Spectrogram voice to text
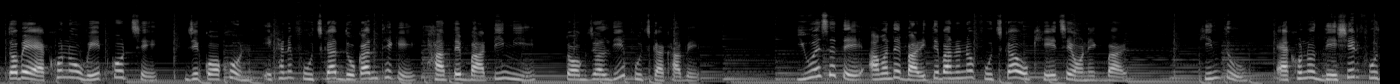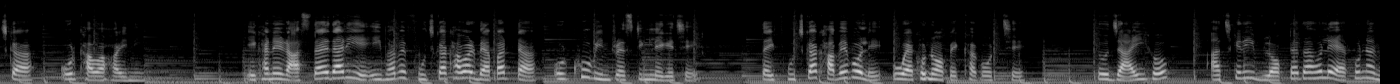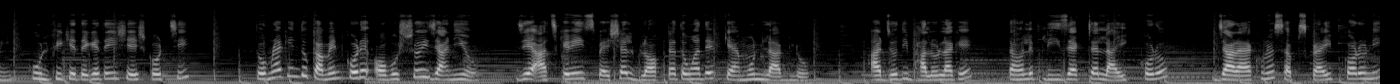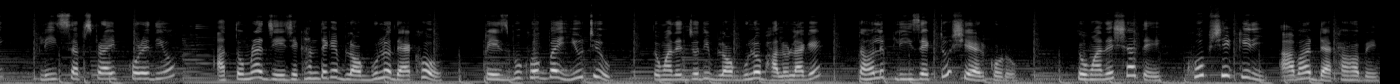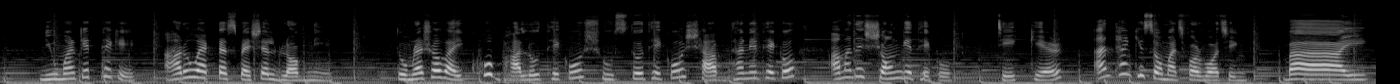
তবে এখনও ওয়েট করছে যে কখন এখানে ফুচকার দোকান থেকে হাতে বাটি নিয়ে টক জল দিয়ে ফুচকা খাবে। ইউএসএতে আমাদের বাড়িতে বানানো ফুচকা ও খেয়েছে অনেকবার। কিন্তু এখনও দেশের ফুচকা ওর খাওয়া হয়নি। এখানে রাস্তায় দাঁড়িয়ে এইভাবে ফুচকা খাওয়ার ব্যাপারটা ওর খুব ইন্টারেস্টিং লেগেছে। তাই ফুচকা খাবে বলে ও এখনও অপেক্ষা করছে। তো যাই হোক, আজকের এই ব্লগটা তাহলে এখন আমি কুলফি খেতে খেতেই শেষ করছি। তোমরা কিন্তু কমেন্ট করে অবশ্যই জানিও যে আজকের এই স্পেশাল ব্লগটা তোমাদের কেমন লাগল। আর যদি ভালো লাগে তাহলে প্লিজ একটা লাইক করো। যারা এখনও সাবস্ক্রাইব করনি প্লিজ সাবস্ক্রাইব করে দিও। আর তোমরা যে যেখান থেকে ব্লগগুলো দেখো ফেসবুক হোক বা ইউটিউব তোমাদের যদি ব্লগগুলো ভালো লাগে, তাহলে প্লিজ একটু শেয়ার করো। তোমাদের সাথে খুব শিগগিরই আবার দেখা হবে নিউ মার্কেট থেকে আরও একটা স্পেশাল ব্লগ নিয়ে। তোমরা সবাই খুব ভালো থেকো, সুস্থ থেকো, সাবধানে থেকো, আমাদের সঙ্গে থেকো। Take care and thank you so much for watching. Bye.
